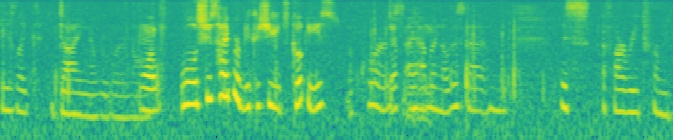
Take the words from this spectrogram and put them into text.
She's like dying everywhere and all. Well, well, she's hyper because she eats cookies. Of course, I haven't noticed that. And a far reach from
